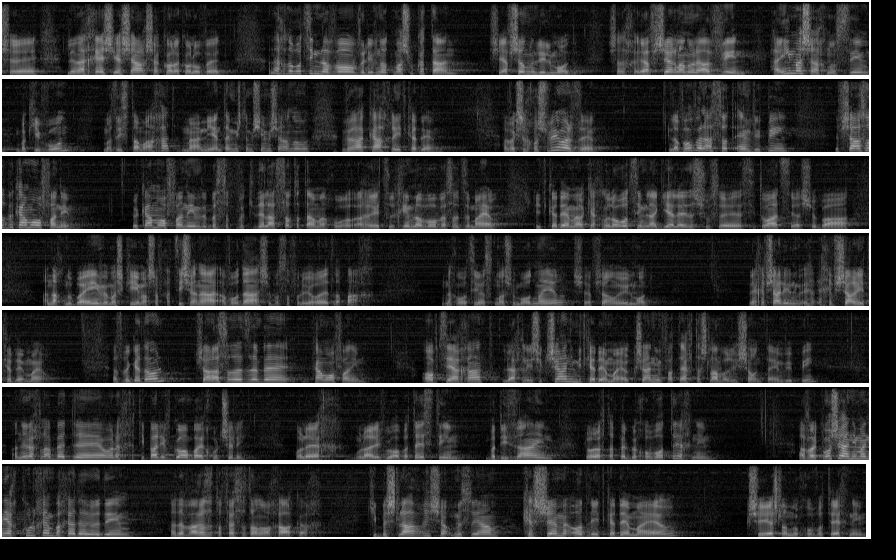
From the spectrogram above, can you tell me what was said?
לנחש ישר שהכל הכל עובד. אנחנו רוצים לבוא ולבנות משהו קטן, שיאפשר לנו ללמוד, שיאפשר לנו להבין האם מה שאנחנו עושים בכיוון מזיז את המחט, מעניין את המשתמשים שלנו, ורק כך להתקדם. אבל כשחושבים על זה, לבוא ולעשות MVP אפשר לעשות בכמה אופנים. בכמה אופנים, ובסוף, וכדי לעשות אותם, אנחנו הרי צריכים לבוא ולעשות את זה מהר, להתקדם כי אנחנו לא רוצים להגיע לאיזושהי סיטואציה שבה אנחנו באים ומשקיעים עכשיו חצי שנה עבודה שבסוף לא יורדת לפח. אנחנו רוצים לעשות משהו מאוד מהיר, שאפשר לנו ללמוד. ואיך אפשר, איך אפשר להתקדם מהר? אז בגדול, אפשר לעשות את זה בכמה אופנים. אופציה אחת, להחליט שכשאני מתקדם מהר, כשאני מפתח את השלב הראשון, את ה-MVP, אני הולך לאבד, אה, הולך טיפה לפגוע באיכות שלי. הולך אולי לפגוע בטסטים, בדיזיין, לא הולך לטפל בחובות טכניים. אבל כמו שאני מניח, כולכם בחדר יודעים, הדבר הזה תופס אותנו אחר כך. כי בשלב ראשון, מסוים קשה מאוד להתקדם מהר כשיש לנו חובות טכניים,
